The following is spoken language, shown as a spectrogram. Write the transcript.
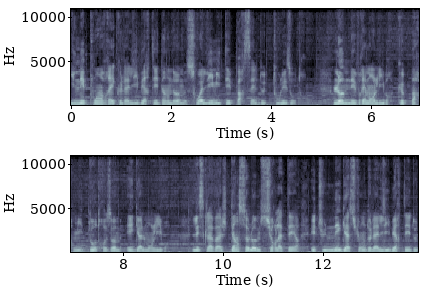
Il n'est point vrai que la liberté d'un homme soit limitée par celle de tous les autres. L'homme n'est vraiment libre que parmi d'autres hommes également libres. L'esclavage d'un seul homme sur la terre est une négation de la liberté de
